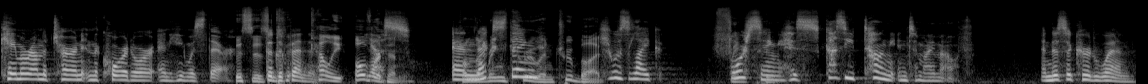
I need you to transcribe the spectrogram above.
came around the turn in the corridor and he was there. This is Ke- Kelly Overton Yes. from And The next Ring thing, True and True Blood. he was like forcing his scuzzy tongue into my mouth. And this occurred when?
